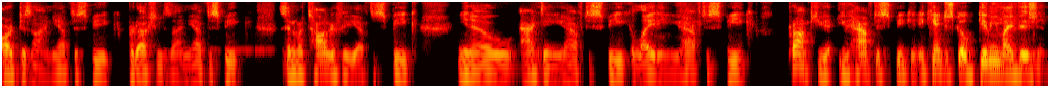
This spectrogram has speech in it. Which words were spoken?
art design, you have to speak production design, you have to speak cinematography, you have to speak, you know, acting, you have to speak lighting, you have to speak prompts. You you have to speak. It can't just go, give me my vision.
